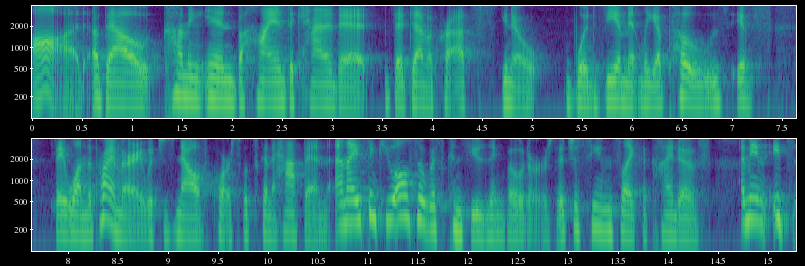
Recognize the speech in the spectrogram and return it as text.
odd about coming in behind the candidate that Democrats, you know, would vehemently oppose if they won the primary, which is now, of course, what's going to happen. And I think you also risk confusing voters. It just seems like a kind of, I mean, it's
